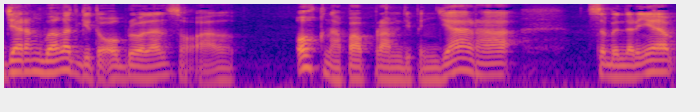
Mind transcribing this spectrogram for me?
jarang banget gitu obrolan soal oh kenapa Pram di penjara? Sebenarnya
